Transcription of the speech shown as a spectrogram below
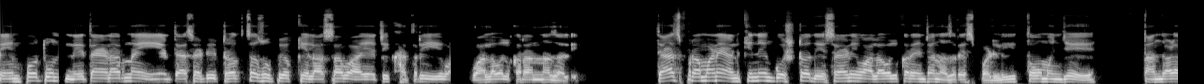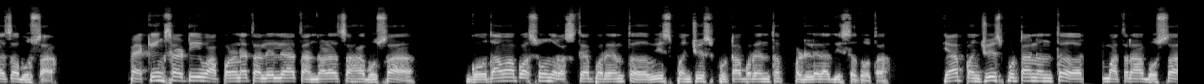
टेम्पोतून नेता येणार नाही आणि त्यासाठी ट्रकचाच उपयोग केला असावा याची खात्री वालावलकरांना झाली. त्याचप्रमाणे आणखीन एक गोष्ट देसाई आणि वालावलकर यांच्या नजरेस पडली तो म्हणजे तांदळाचा भुसा. पॅकिंगसाठी वापरण्यात आलेल्या तांदळाचा हा भुसा गोदामापासून रस्त्यापर्यंत वीस पंचवीस फुटापर्यंत पडलेला दिसत होता. या पंचवीस फुटानंतर मात्र हा भुसा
